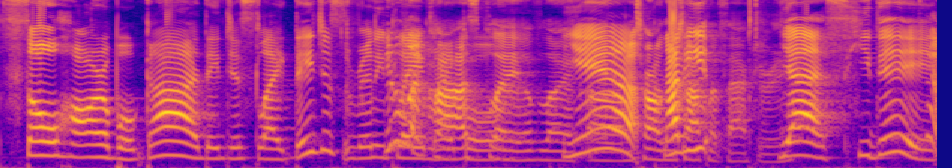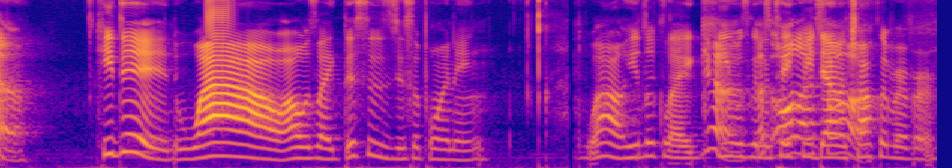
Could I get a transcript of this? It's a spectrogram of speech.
so horrible. God, they just like they just really You know, played like Michael. cosplay of like Yeah, um, Charlie not Chocolate e- Factory. Yes, he did. yeah. He did. Wow. I was like, this is disappointing. Wow, he looked like he was gonna take me I down a chocolate river.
